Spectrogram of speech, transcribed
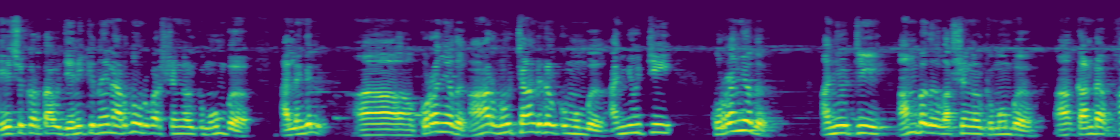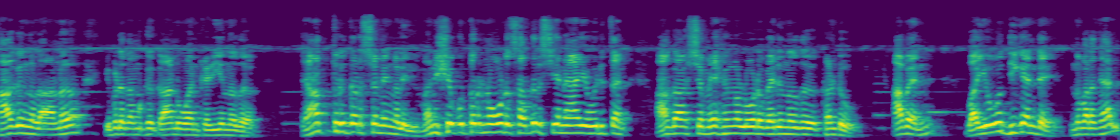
യേശു കർത്താവ് ജനിക്കുന്നതിന് അറുന്നൂറ് വർഷങ്ങൾക്ക് മുമ്പ് അല്ലെങ്കിൽ കുറഞ്ഞത് ആറ് നൂറ്റാണ്ടുകൾക്ക് മുമ്പ് അഞ്ഞൂറ്റി കുറഞ്ഞത് അഞ്ഞൂറ്റി അമ്പത് വർഷങ്ങൾക്ക് മുമ്പ് കണ്ട ഭാഗങ്ങളാണ് ഇവിടെ നമുക്ക് കാണുവാൻ കഴിയുന്നത്. രാത്രി ദർശനങ്ങളിൽ മനുഷ്യപുത്രനോട് സദൃശ്യനായ ഒരുത്തൻ ആകാശമേഘങ്ങളോട് വരുന്നത് കണ്ടു. അവൻ വയോധികന്റെ എന്ന് പറഞ്ഞാൽ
